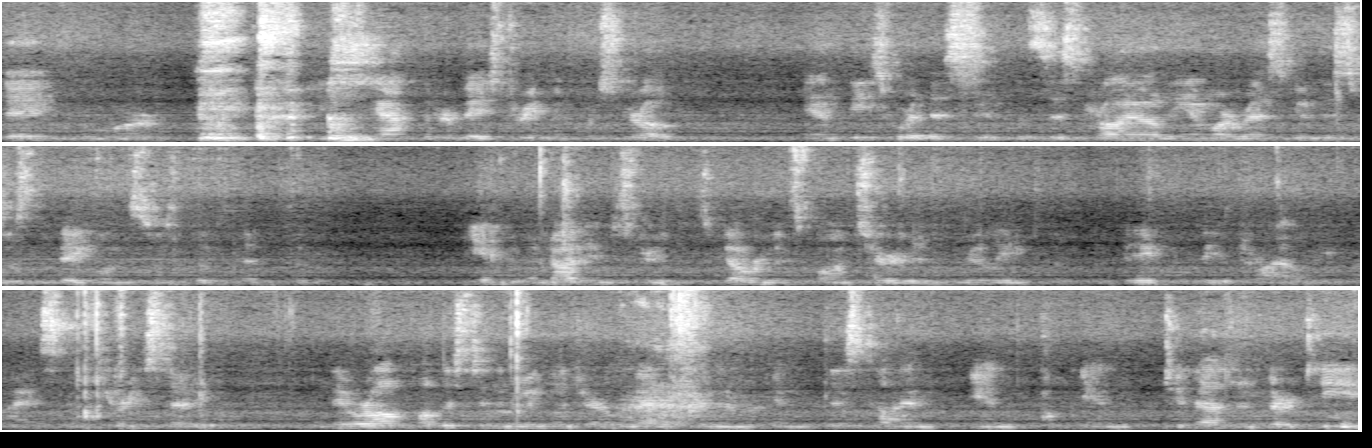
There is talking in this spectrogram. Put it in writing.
day for catheter-based treatment for stroke. And these were the synthesis trial, the MR rescue, this was the big one, this was the, the, the not industry, it's government sponsored and really the, the big, big trial, the IMS three study. And they were all published in the New England Journal of Medicine and, this time in, in two thousand and thirteen.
